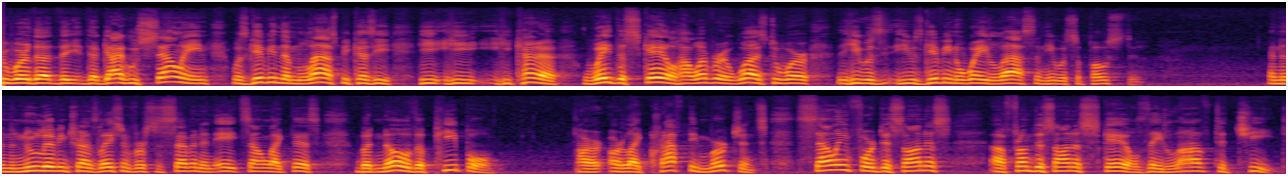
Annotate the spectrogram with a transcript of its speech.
to where the, the, the guy who's selling was giving them less because he, he, he, he kind of weighed the scale, however it was, to where he was, he was giving away less than he was supposed to. And in the New Living Translation, verses 7 and 8 sound like this But no, the people are, are like crafty merchants selling for dishonest, uh, from dishonest scales. They love to cheat.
